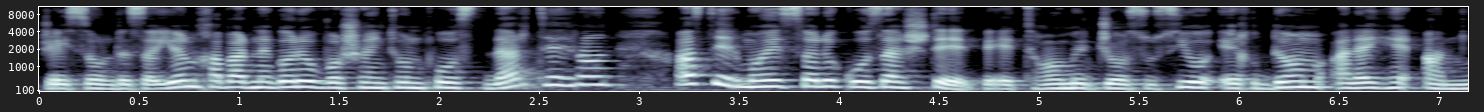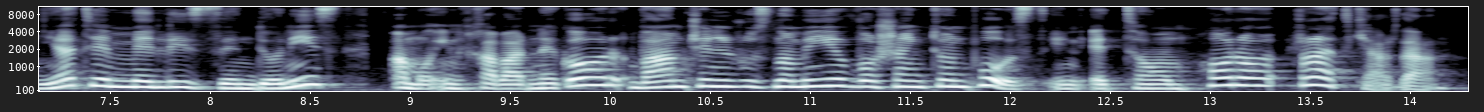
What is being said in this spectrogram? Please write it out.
جیسون رضاییان خبرنگار واشنگتن پست در تهران از تیر ماه سال گذشته به اتهام جاسوسی و اقدام علیه امنیت ملی زندانی است. اما این خبرنگار و همچنین روزنامه واشنگتن پست این اتهام ها را رد کردند.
